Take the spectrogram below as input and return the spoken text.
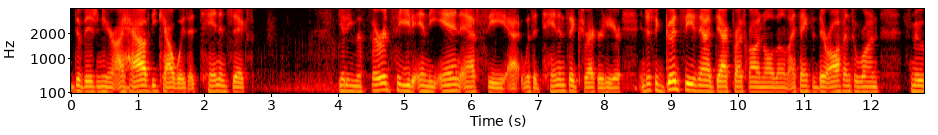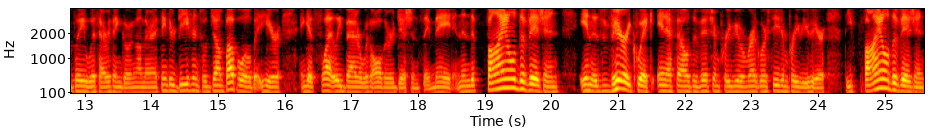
division here, I have the Cowboys at ten and six getting the third seed in the NFC at, with a 10 and 6 record here, and just a good season out of Dak Prescott and all of them. I think that their offense will run smoothly with everything going on there. I think their defense will jump up a little bit here and get slightly better with all their additions they made. And then the final division in this very quick NFL division preview and regular season preview here, the final division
